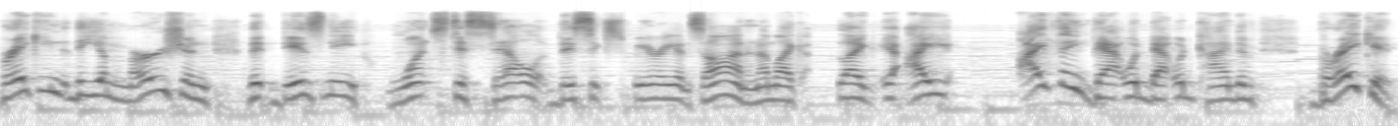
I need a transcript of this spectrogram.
breaking the immersion that Disney wants to sell this experience on. And I'm like, like I. I think that would that would kind of break it.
